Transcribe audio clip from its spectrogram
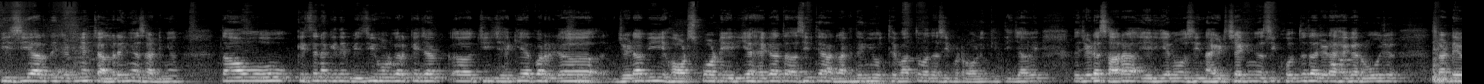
ਪੀਸੀਆਰ ਦੇ ਜਿਹੜੀਆਂ ਚੱਲ ਰਹੀਆਂ ਸਾਡੀਆਂ, ਤਾਂ ਉਹ ਕਿਸੇ ਨਾ ਕਿਤੇ ਬਿਜ਼ੀ ਹੋਣ ਕਰਕੇ ਜਾਂ ਚੀਜ਼ ਹੈਗੀ ਆ ਪਰ ਜਿਹੜਾ ਵੀ ਹੌਟਸਪੌਟ ਏਰੀਆ ਹੈਗਾ ਤਾਂ ਅਸੀਂ ਧਿਆਨ ਰੱਖਦੇ ਹਾਂ ਕਿ ਉੱਥੇ ਵੱਧ ਤੋਂ ਵੱਧ ਅਸੀਂ ਪੈਟਰੋਲਿੰਗ ਕੀਤੀ ਜਾਵੇ ਤੇ ਜਿਹੜਾ ਸਾਰਾ ਏਰੀਆ ਨੂੰ ਅਸੀਂ ਨਾਈਟ ਚੈਕਿੰਗ ਅਸੀਂ ਖੁਦ ਦਾ ਜਿਹੜਾ ਹੈਗਾ ਰੋਜ਼ ਸਾਡੇ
